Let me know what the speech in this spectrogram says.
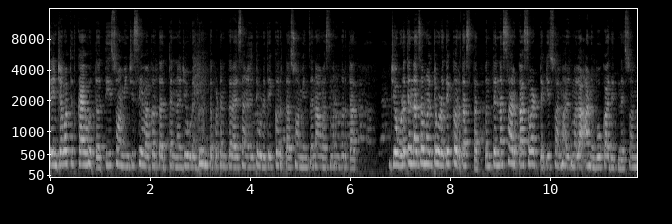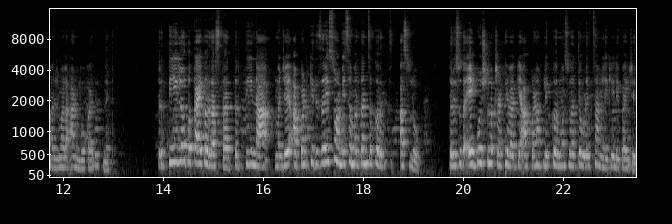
त्यांच्या बाबतीत काय होतं ती स्वामींची सेवा करतात त्यांना जेवढे ग्रंथपठण करायला सांगेल तेवढे ते करतात स्वामींचं नामस्मरण करतात. जेवढं त्यांना जमल तेवढं ते करत असतात. पण त्यांना सारखं असं वाटतं की स्वामी महाराज मला अनुभव का देत नाही स्वामी महाराज मला अनुभव का देत नाहीत? तर ती लोक काय करत असतात? तर ती ना म्हणजे आपण किती जरी स्वामी समर्थांचं करत असलो तरी सुद्धा एक गोष्ट लक्षात ठेवा की आपण आपले कर्म सुद्धा तेवढेच चांगले केले पाहिजेत.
